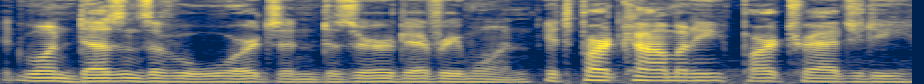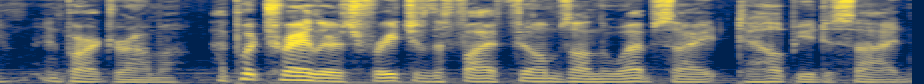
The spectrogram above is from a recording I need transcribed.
It won dozens of awards and deserved every one. It's part comedy, part tragedy, and part drama. I put trailers for each of the five films on the website to help you decide.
